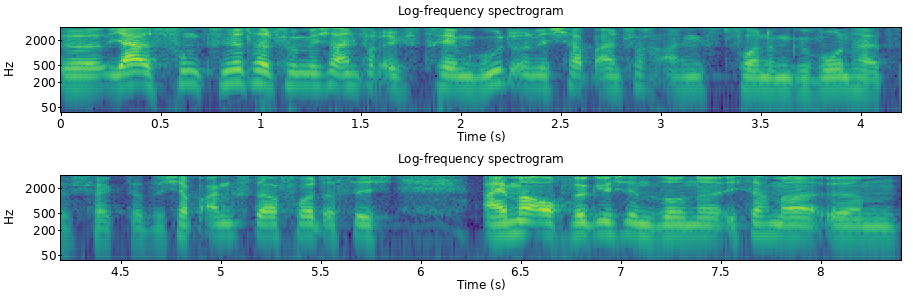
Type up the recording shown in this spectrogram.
äh, ja, es funktioniert halt für mich einfach extrem gut und ich habe einfach Angst vor einem Gewohnheitseffekt. Also ich habe Angst davor, dass ich einmal auch wirklich in so eine, ich sag mal, ähm,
